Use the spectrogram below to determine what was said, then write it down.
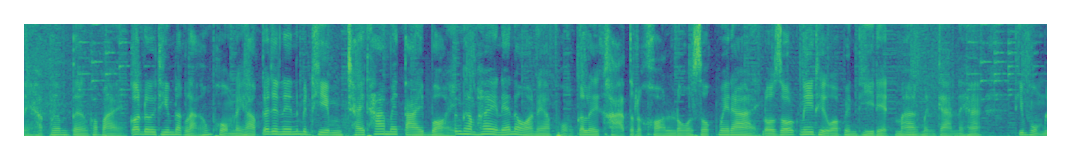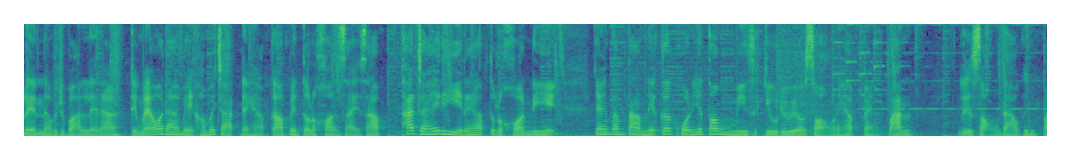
นะครับเพิ่มเติมเข้าไป ก็โดยทีมหลักๆของผมนะครับก็จะเน้นเป็นทีมใช้ท่าไม่ตายบ่อย ซึ่งทำให้แน่นอนนะครับผมก็เลยขาดตัวละครโลซกไม่ได้ โลซกนี่ถือว่าเป็นทีเด็ดมากเหมือนกันนะฮะที่ผมเล่นณปัจจุบันเลยนะ ถึงแม้ว่าดาเมจเขาไม่จัดนะครับก็เป็นตัวละครสายซับถ้าจะให้ดีนะครับตัวละครนี้ยังต่ำๆเนี่ยก็ควรที่จะต้องมีสกิลเลเวล2นะครับแบ่งปั้น หรือ 2 ดาวขึ้นไป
